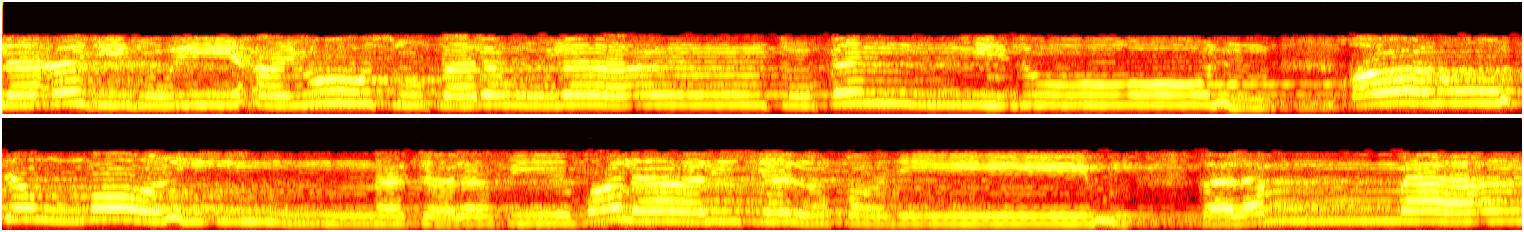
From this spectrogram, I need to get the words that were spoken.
إني لأجد ريح يوسف لولا أن تفندون. قالوا تالله إنك لفي ضلالك القديم. فلما أن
